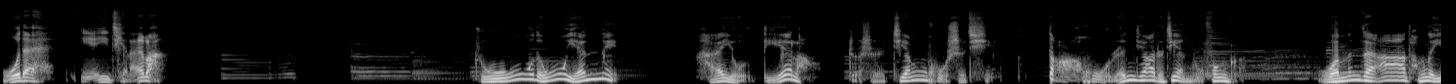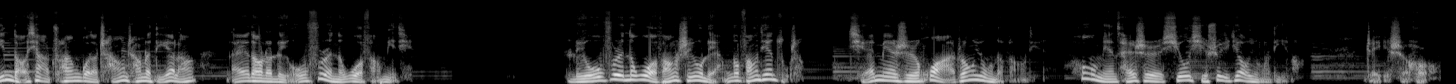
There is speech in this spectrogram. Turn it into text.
吴代，你一起来吧。主屋的屋檐内还有叠廊，这是江户时期大户人家的建筑风格。我们在阿藤的引导下穿过了长长的叠廊，来到了柳夫人的卧房面前。柳夫人的卧房是由两个房间组成，前面是化妆用的房间，后面才是休息睡觉用的地方。这时候，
